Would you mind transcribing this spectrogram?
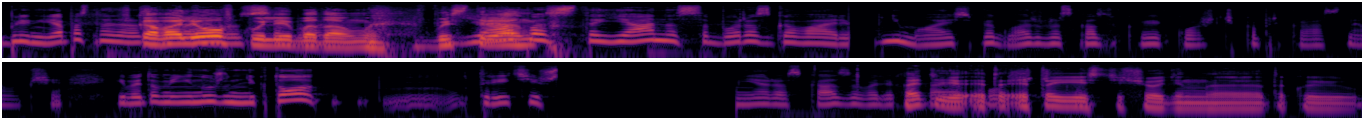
Блин, я постоянно в Ковалевку, либо там в Я Быстрянку. постоянно с собой разговариваю. Обнимаю себя, глажу, рассказываю, какая кошечка прекрасная вообще. И поэтому мне не нужен никто третий, что мне рассказывали, Знаете, это, это кошечка. есть еще один э, такой,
